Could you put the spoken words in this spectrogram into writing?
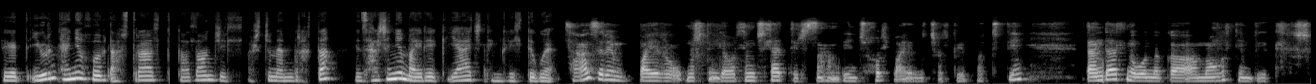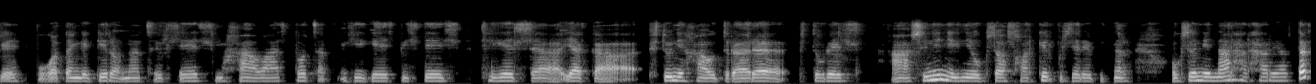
Тэгээд ер нь таны хувьд Австралид 7 жил орчим амьдрахдаа энэ сар шинийн баярыг яаж тэмдэглэдэг вэ? Цагаан сарын баяр өнөрт ингээ уламжлаад ирсэн хамгийн чухал баяр гэж бол би боддtiin. Дандаа л нөгөө нэг Монгол тэмдэглэх шигэ бүх одоо ингээ гэр оноо цэвэрлээл, махаа аваад, буу цаг хийгээл, бэлдээл тэгэл яг битүүнийхаа өдөр орой битүүрэл а шинийн нэгний өглөө болохоор гэр бүлэрээ бид нар өглөөний нар харахаар явдаг.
